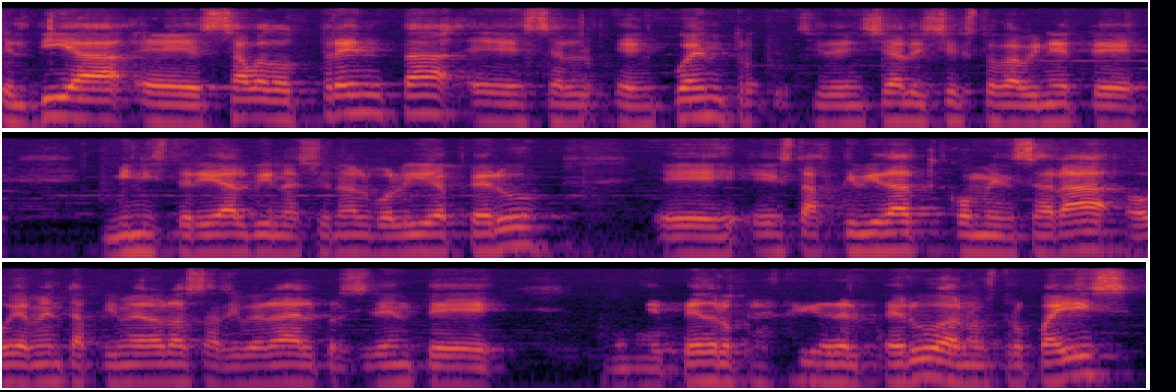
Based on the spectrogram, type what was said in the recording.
El día eh, sábado 30 es el encuentro presidencial y sexto gabinete ministerial binacional Bolivia-Perú. Eh, esta actividad comenzará, obviamente a primera hora se arribará el presidente Pedro Castillo del Perú a nuestro país.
